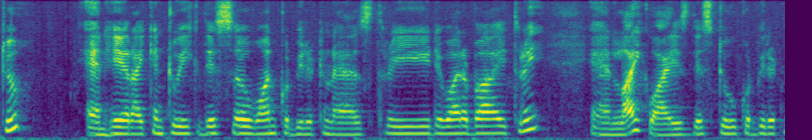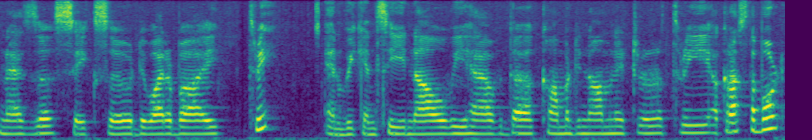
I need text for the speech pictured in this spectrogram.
2 and here I can tweak this uh, 1 could be written as 3 divided by 3 and likewise this 2 could be written as uh, 6 uh, divided by 3 and we can see now we have the common denominator 3 across the board.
